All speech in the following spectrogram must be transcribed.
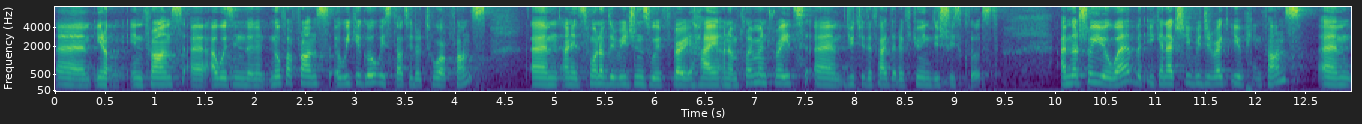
Um, you know, in France, uh, I was in the north of France a week ago. We started a tour of France. Um, and it's one of the regions with very high unemployment rates um, due to the fact that a few industries closed. I'm not sure you're aware, but you can actually redirect European funds um,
